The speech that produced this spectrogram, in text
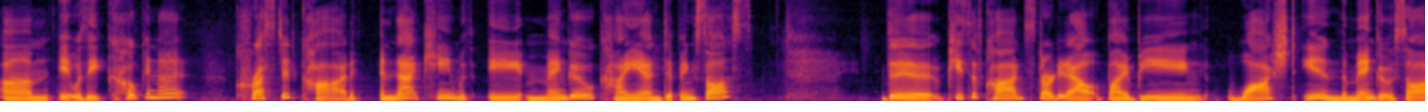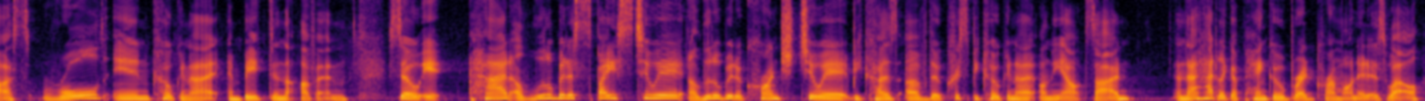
Um, it was a coconut crusted cod, and that came with a mango cayenne dipping sauce. The piece of cod started out by being washed in the mango sauce, rolled in coconut, and baked in the oven. So it had a little bit of spice to it, a little bit of crunch to it because of the crispy coconut on the outside and that had like a panko breadcrumb on it as well.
